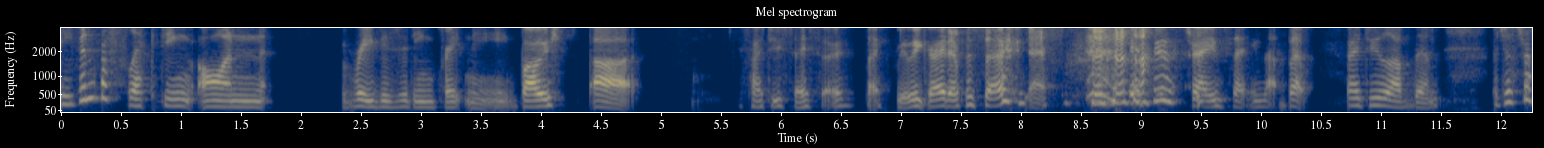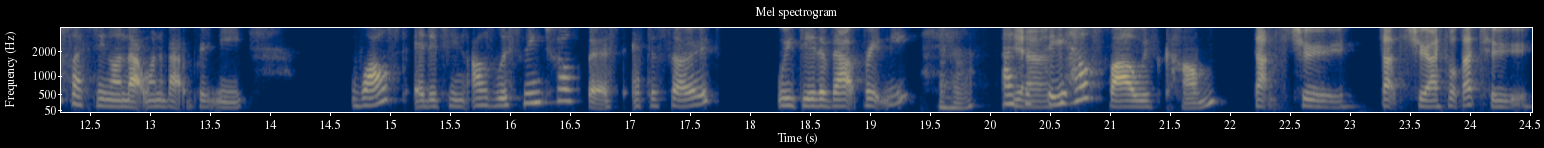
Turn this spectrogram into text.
even reflecting on revisiting Britney, both uh if I do say so, like really great episodes. yes it feels strange saying that, but I do love them. But just reflecting on that one about Britney, whilst editing, I was listening to our first episode we did about Britney Mhm. and Yeah. to see how far we've come that's true that's true I thought that too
